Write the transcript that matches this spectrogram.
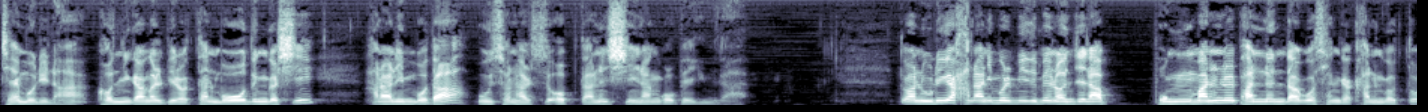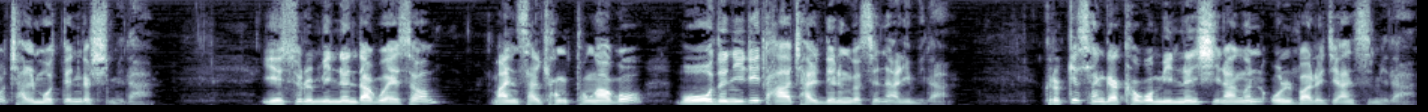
재물이나 건강을 비롯한 모든 것이 하나님보다 우선할 수 없다는 신앙 고백입니다. 또한 우리가 하나님을 믿으면 언제나 복만을 받는다고 생각하는 것도 잘못된 것입니다. 예수를 믿는다고 해서 만사 형통하고 모든 일이 다 잘 되는 것은 아닙니다. 그렇게 생각하고 믿는 신앙은 올바르지 않습니다.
